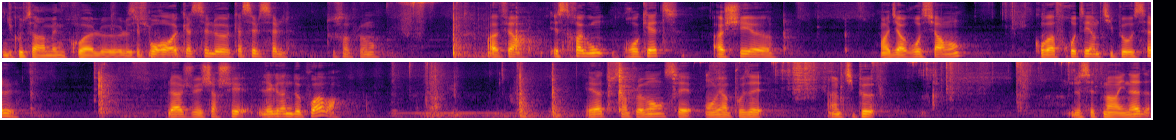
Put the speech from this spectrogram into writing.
Du coup, ça ramène quoi le, le C'est pour euh, casser le, casser le sel, tout simplement. On va faire estragon, roquette, haché, euh, on va dire grossièrement, qu'on va frotter un petit peu au sel. Là, je vais chercher les graines de poivre. Et là, tout simplement, c'est on vient poser un petit peu de cette marinade.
